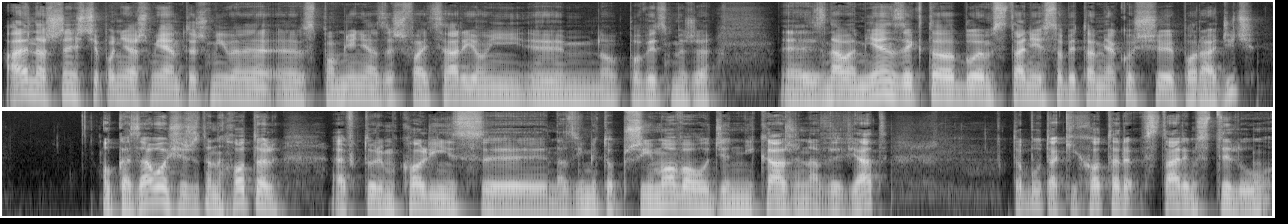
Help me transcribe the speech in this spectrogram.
Ale na szczęście, ponieważ miałem też miłe e, wspomnienia ze Szwajcarią i no powiedzmy, że znałem język, to byłem w stanie sobie tam jakoś poradzić. Okazało się, że ten hotel, w którym Collins, nazwijmy to, przyjmował dziennikarzy na wywiad, to był taki hotel w starym stylu,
